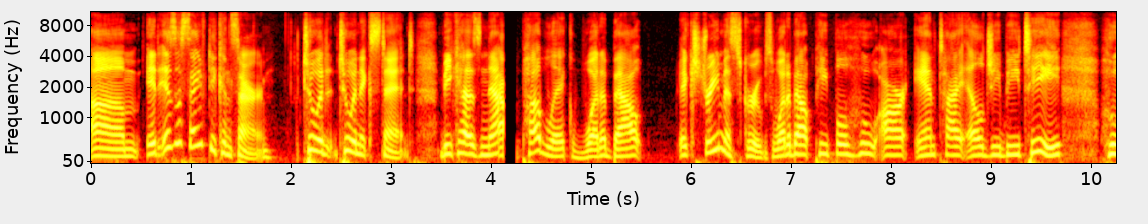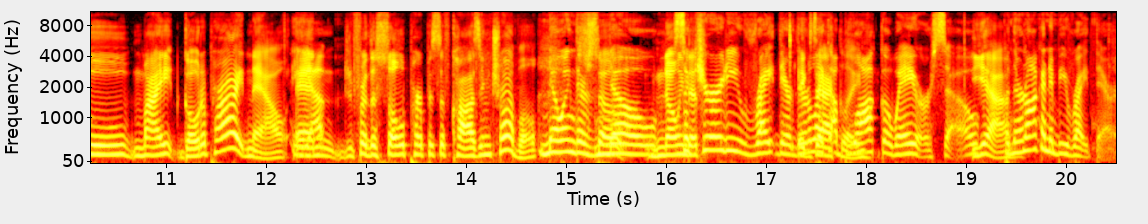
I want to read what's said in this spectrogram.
um, it is a safety concern to a, to an extent because now public what about extremist groups what about people who are anti-lgbt who might go to pride now and for the sole purpose of causing trouble Knowing there's So, no knowing that- security right there. They're like a block away or so. Yeah. But they're not going to be right there.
